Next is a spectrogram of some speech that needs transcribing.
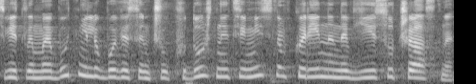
Світле майбутнє Любові Сенчук художниці міцно вкорінене в її сучасне.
